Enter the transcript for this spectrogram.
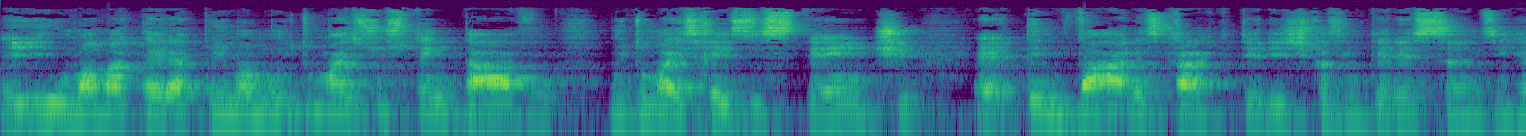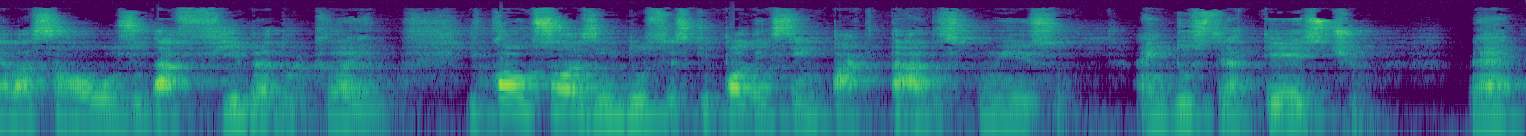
E uma matéria-prima muito mais sustentável, muito mais resistente, é, tem várias características interessantes em relação ao uso da fibra do cânhamo. E quais são as indústrias que podem ser impactadas com isso? A indústria têxtil, né?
